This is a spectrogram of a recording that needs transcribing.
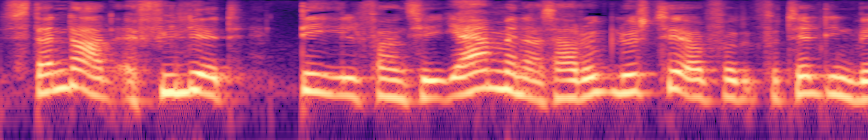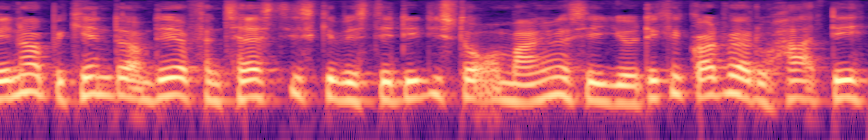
standard affiliate del, for han siger, ja, men altså har du ikke lyst til at fortælle dine venner og bekendte om det her fantastiske, hvis det er det, de står og mangler, og siger, jo, det kan godt være, at du har det,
